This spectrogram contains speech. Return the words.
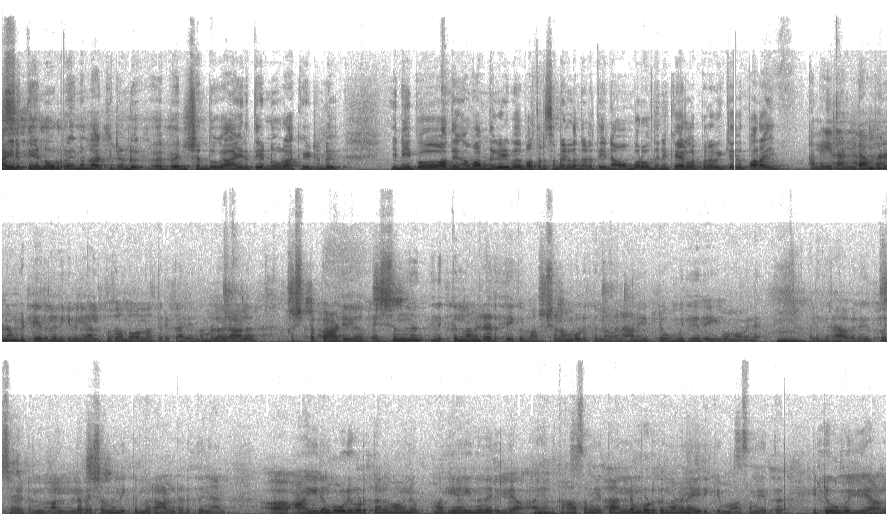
ആയിരത്തി എണ്ണൂറ് രൂപ എങ്ങാണ്ട് ആക്കിയിട്ടുണ്ട്. പെൻഷൻ തുക ആയിരത്തി എണ്ണൂറ് ആക്കിയിട്ടുണ്ട്. ഇനിയിപ്പോ അദ്ദേഹം വന്നു കഴിയുമ്പോൾ പത്രസമ്മേളനം നടത്തി നവംബർ ഒന്നിന് കേരളപ്പിറവിക്ക് അത് പറയും. അല്ല ഈ രണ്ടാം ഭരണം കിട്ടിയതിൽ എനിക്ക് വലിയ അത്ഭുതം തോന്നാത്തൊരു കാര്യം. നമ്മളൊരാൾ കഷ്ടപ്പാടിൽ വിശന്ന് നിൽക്കുന്നവന്റെ അടുത്തേക്ക് ഭക്ഷണം കൊടുക്കുന്നവനാണ് ഏറ്റവും വലിയ ദൈവം അവന്. അല്ലെങ്കിൽ അവന് ഇപ്പോൾ ചേട്ടൻ നല്ല വിശന്ന് നിൽക്കുന്ന ഒരാളുടെ അടുത്ത് ഞാൻ ആയിരം കോടി കൊടുത്താലും അവന് മതിയായി എന്ന് വരില്ല. അയാൾക്ക് ആ സമയത്ത് അന്നം കൊടുക്കുന്നവനായിരിക്കും. ആ സമയത്ത് ഏറ്റവും വലിയ ആൾ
